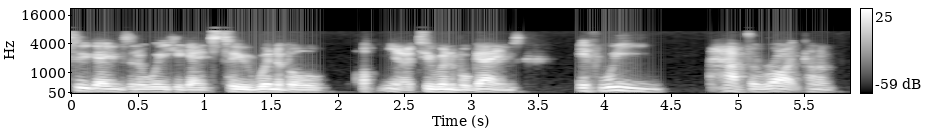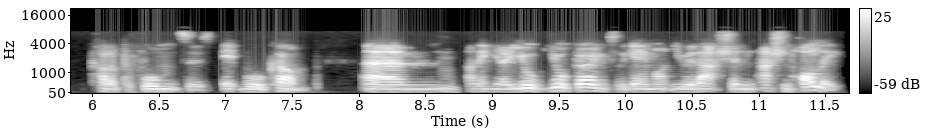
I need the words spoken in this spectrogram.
two games in a week against two winnable, you know, two winnable games. If we have the right kind of kind of performances, it will come. Um, mm. I think you know you're you're going to the game, aren't you, with Ash and Ash and Holly?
